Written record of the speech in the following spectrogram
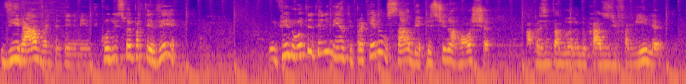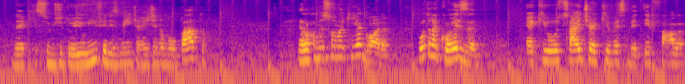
Virava entretenimento. E quando isso foi pra TV, virou entretenimento. E para quem não sabe, a Cristina Rocha, apresentadora do Casos de Família, né, que substituiu infelizmente a Regina Volpato, ela começou no Aqui e Agora. Outra coisa é que o site Arquivo SBT fala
